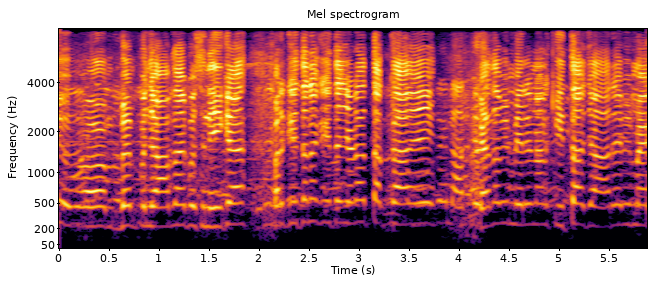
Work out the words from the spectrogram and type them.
ਅਹ, ਮੈਂ ਪੰਜਾਬ ਦਾ ਹੀ ਵਸਨੀਕ ਹੈ ਪਰ ਕਿਤੇ ਨਾ ਕਿਤੇ ਜਿਹੜਾ ਧੱਕਾ ਹੈ ਕਹਿੰਦਾ ਵੀ ਮੇਰੇ ਨਾਲ ਕੀਤਾ ਜਾ ਰਿਹਾ ਵੀ ਮੈਂ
